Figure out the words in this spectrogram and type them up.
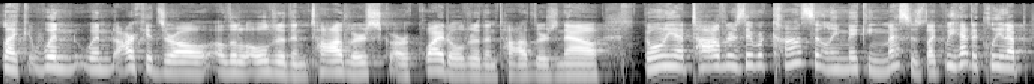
Like when, when our kids are all a little older than toddlers, or quite older than toddlers now, but when we had toddlers, they were constantly making messes. Like we had to clean up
